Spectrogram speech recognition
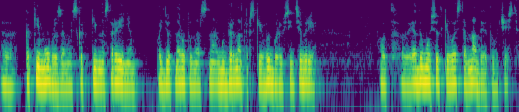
э, каким образом и с каким настроением пойдет народ у нас на губернаторские выборы в сентябре. Вот, э, я думаю, все-таки властям надо это учесть.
